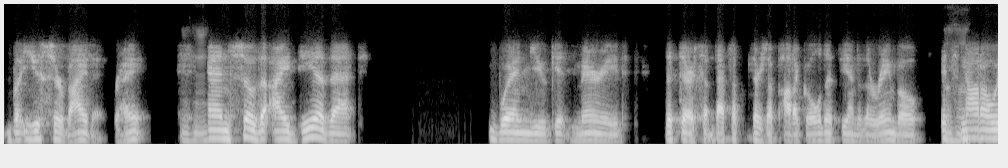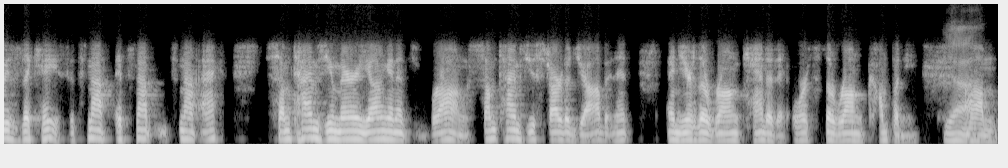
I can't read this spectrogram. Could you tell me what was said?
but you survive it, right? Mm-hmm. And so the idea that when you get married, that there's a, that's a there's a pot of gold at the end of the rainbow. It's uh-huh. not always the case. It's not. It's not. It's not. Act, sometimes you marry young and it's wrong. Sometimes you start a job and it and you're the wrong candidate or it's the wrong company. Yeah. Um,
